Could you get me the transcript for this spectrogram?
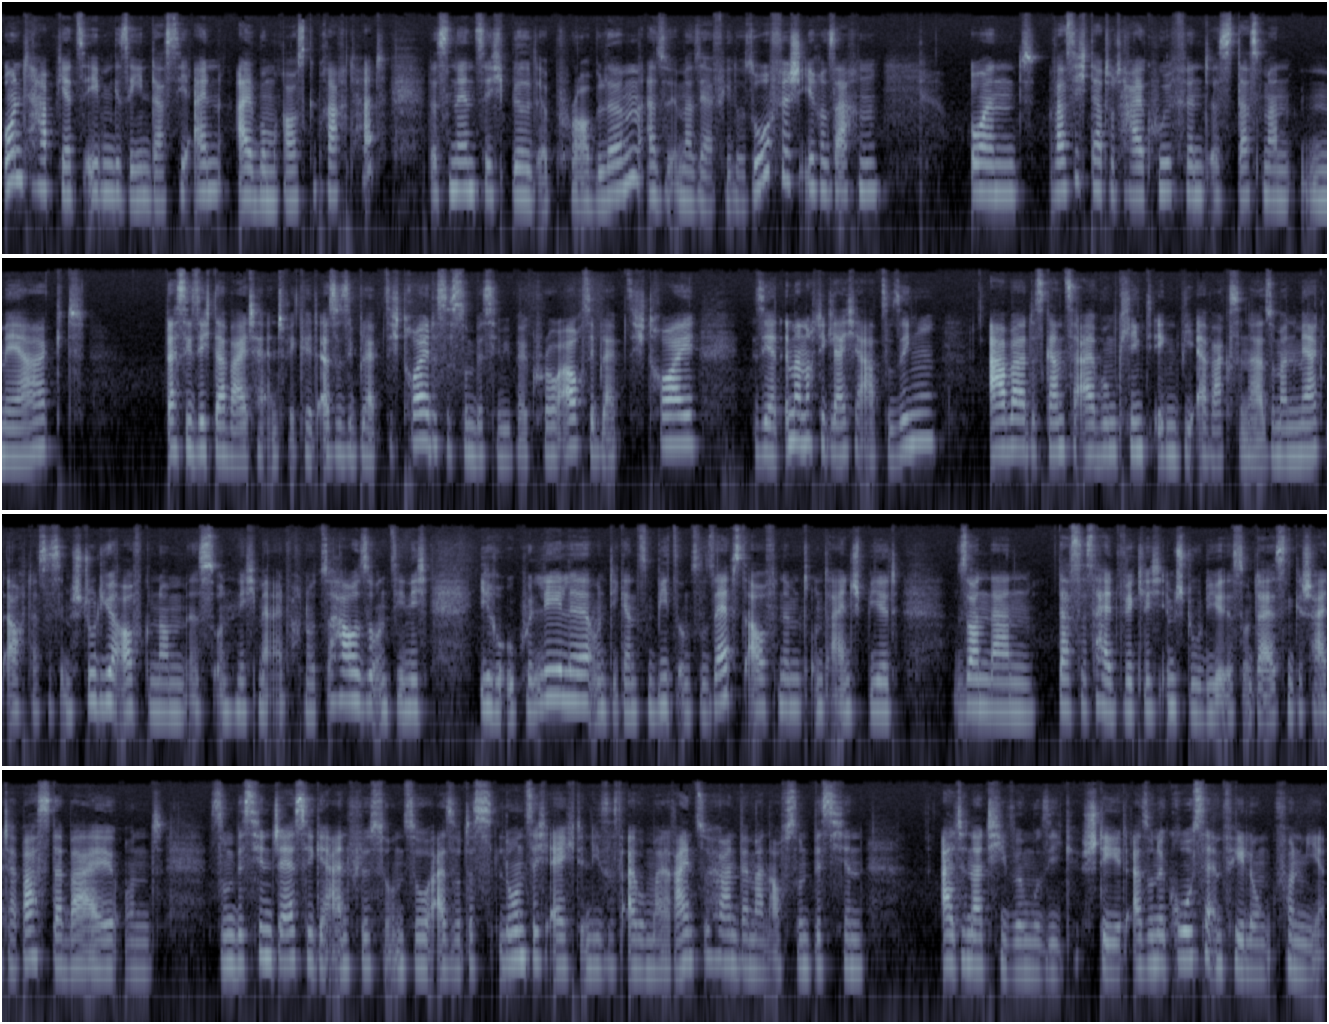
Und habe jetzt eben gesehen, dass sie ein Album rausgebracht hat. Das nennt sich Build a Problem, also immer sehr philosophisch ihre Sachen. Und was ich da total cool finde, ist, dass man merkt, dass sie sich da weiterentwickelt. Also sie bleibt sich treu, das ist so ein bisschen wie bei Crow auch, sie bleibt sich treu, sie hat immer noch die gleiche Art zu singen, aber das ganze Album klingt irgendwie erwachsener. Also man merkt auch, dass es im Studio aufgenommen ist und nicht mehr einfach nur zu Hause und sie nicht ihre Ukulele und die ganzen Beats und so selbst aufnimmt und einspielt, sondern dass es halt wirklich im Studio ist und da ist ein gescheiter Bass dabei und so ein bisschen jazzige Einflüsse und so. Also das lohnt sich echt, in dieses Album mal reinzuhören, wenn man auf so ein bisschen alternative Musik steht. Also eine große Empfehlung von mir.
